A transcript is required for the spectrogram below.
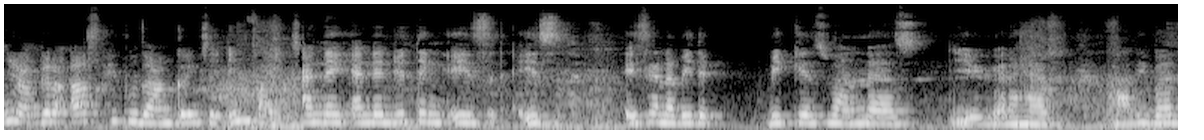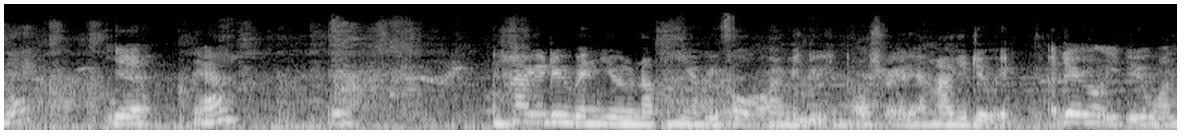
You know, I'm gonna ask people that I'm going to invite. and then and then you think is is it's gonna be the biggest one that you're gonna have party birthday Yeah. yeah and how you do when you're not here before I mean you're in Australia how you do it I didn't really do one.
